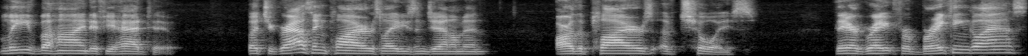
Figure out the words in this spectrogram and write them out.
leave behind if you had to. But your grousing pliers, ladies and gentlemen, are the pliers of choice. They are great for breaking glass.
